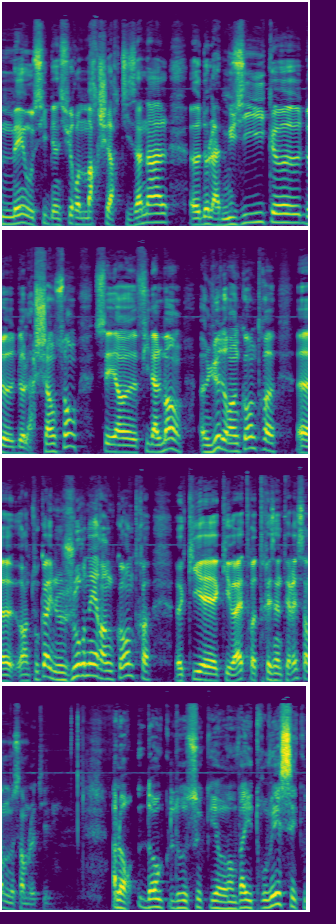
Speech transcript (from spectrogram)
mais aussi bien sûr un marché artisanal, euh, de la musique, euh, de, la chanson. C'est euh, finalement un lieu de rencontre, en tout cas une journée rencontre qui, est, qui va être très intéressante, me semble-t-il. Alors, donc, ce qu'on va y trouver, c'est que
